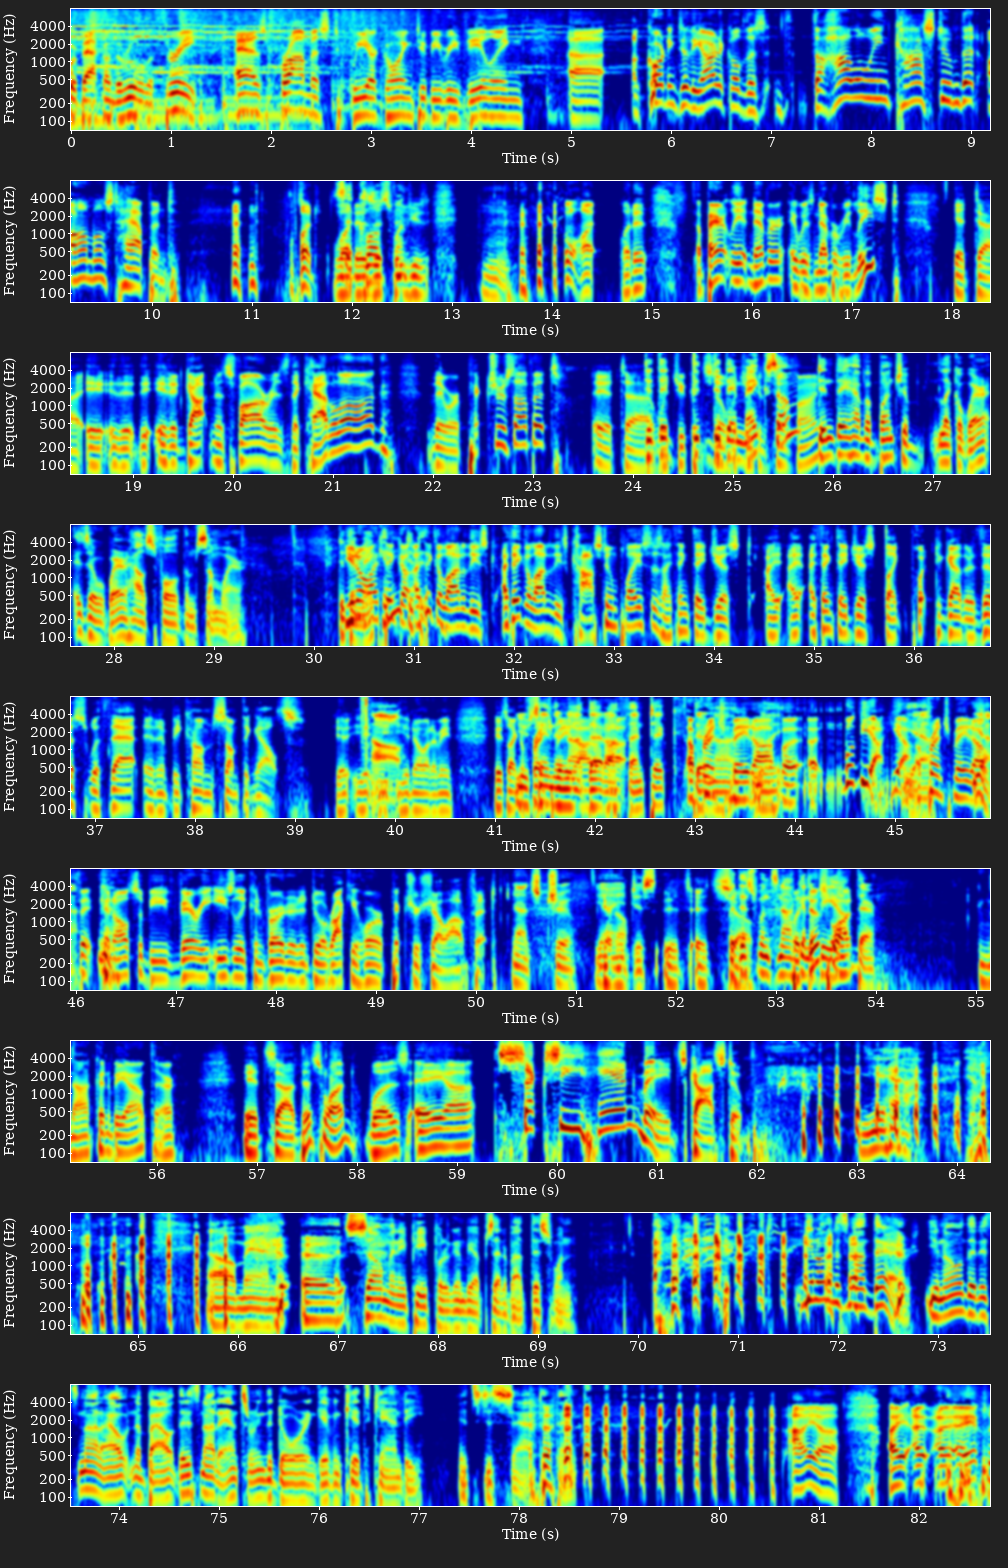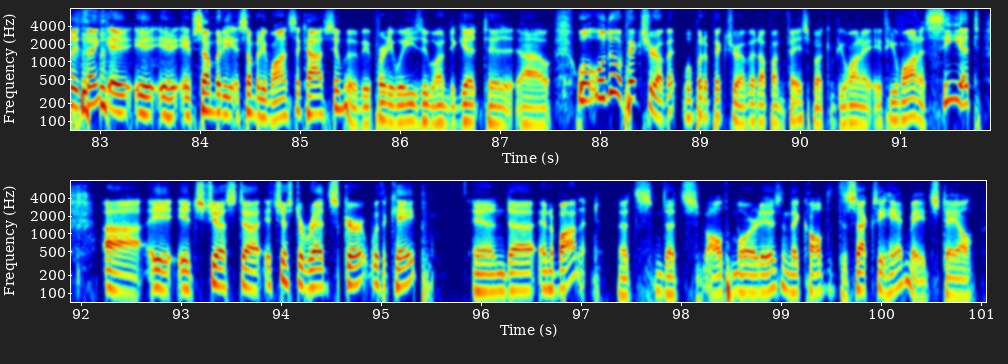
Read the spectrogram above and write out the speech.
We're back on the rule of three. As promised, we are going to be revealing, uh, according to the article, this, the Halloween costume that almost happened. What what a is close it? one. you- what what is? Apparently, it never it was never released. It, uh, it it it had gotten as far as the catalog. There were pictures of it. It uh, Did they which you could did, still, did they make some? Didn't they have a bunch of like a where is there a warehouse full of them somewhere? Did you know, I think any? I think a lot of these I think a lot of these costume places I think they just I, I, I think they just like put together this with that and it becomes something else. You, you, Oh. you know what I mean? It's like You're a French saying they're made not out- that uh, authentic. a They're French made really- off a, a well yeah, yeah Yeah. a French made Yeah, outfit can yeah. also be very easily converted into a Rocky Horror Picture Show outfit. That's true. Yeah, you know? you just. it's it's But so- this one's not going to be one- out there. not going to be out there. It's uh, this one was a uh, sexy handmaid's costume. Yeah. oh man, Uh, so many people are going to be upset about this one. That- you know that it's not there. You know that it's not out and about. That it's not answering the door and giving kids candy. It's just sad to think. I, uh, I, I, I actually think if somebody if somebody wants the costume, it would be a pretty easy one to get. To uh, we'll we'll do a picture of it. We'll put a picture of it up on Facebook if you want to if you want to see it. Uh, it it's just uh, it's just a red skirt with a cape and uh, and a bonnet. That's that's all the more it is. And they called it the sexy Handmaid's Tale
